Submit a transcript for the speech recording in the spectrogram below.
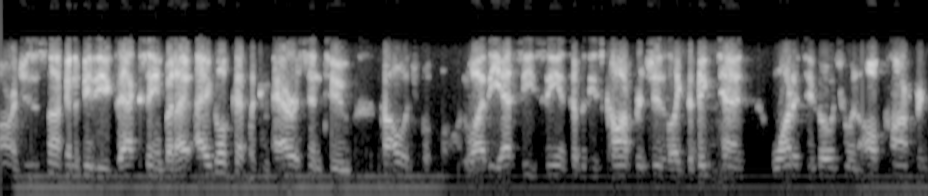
oranges. It's not going to be the exact same, but I, I look at the comparison to college football and why the SEC and some of these conferences, like the Big Ten, wanted to go to an all-conference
